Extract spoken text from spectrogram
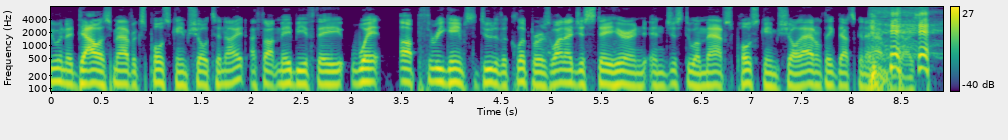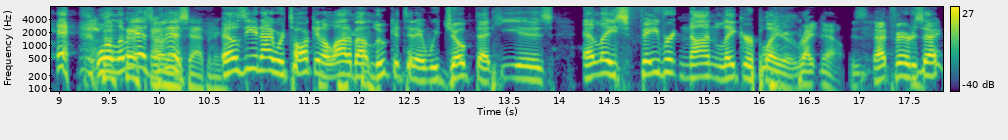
doing a Dallas Mavericks postgame show tonight. I thought maybe if they went up three games to two to the Clippers, why not just stay here and, and just do a Mavs postgame show? I don't think that's going to happen, guys. Well, let me ask you this: happening. LZ and I were talking a lot about Luka today. We joked that he is LA's favorite non-Laker player right now. Is that fair to say?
